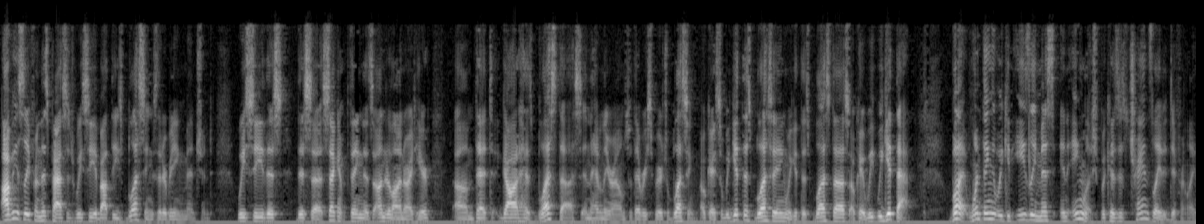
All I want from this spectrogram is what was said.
obviously, from this passage, we see about these blessings that are being mentioned. We see this, this uh, second thing that's underlined right here. Um, that God has blessed us in the heavenly realms with every spiritual blessing. Okay, so we get this blessing, we get this blessed us. Okay, we, we get that. But one thing that we could easily miss in English because it's translated differently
